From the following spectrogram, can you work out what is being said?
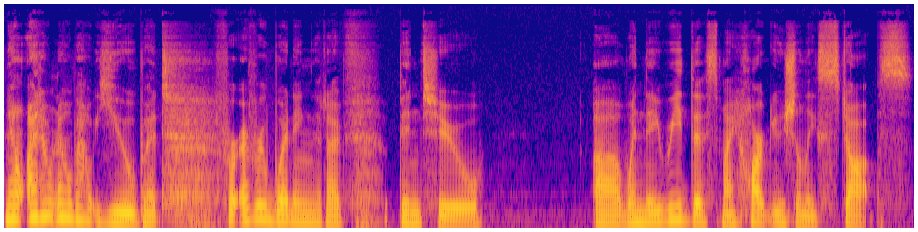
Now, I don't know about you, but for every wedding that I've been to, uh, when they read this, my heart usually stops.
